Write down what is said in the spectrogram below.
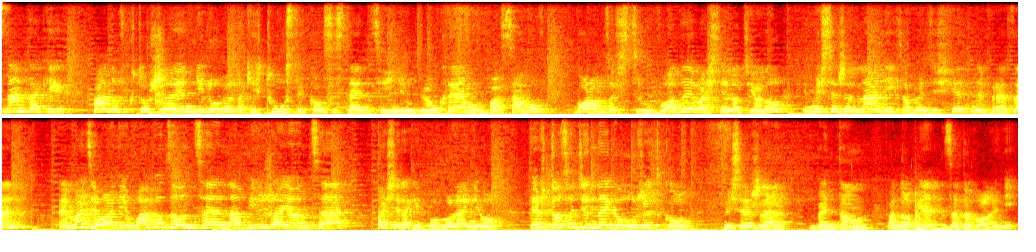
znam takich panów, którzy nie lubią takich tłustych konsystencji, nie lubią kremów, balsamów, wolą coś w stylu wody, właśnie lotionu i myślę, że dla nich to będzie świetny prezent. E, Ma działanie łagodzące, nawilżające, właśnie takie po goleniu, też do codziennego użytku. Myślę, że będą panowie zadowoleni.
